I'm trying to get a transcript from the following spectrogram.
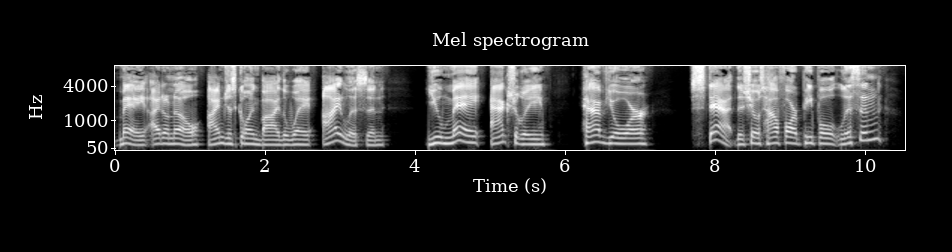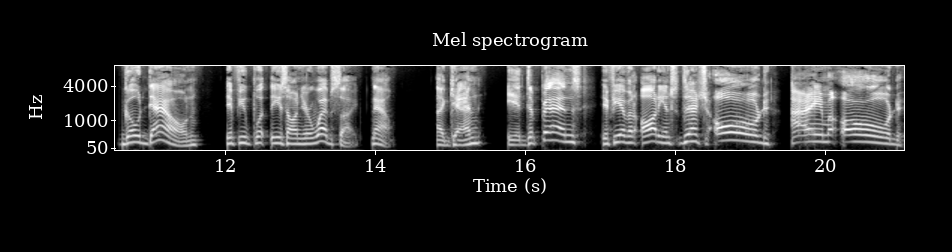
may, I don't know, I'm just going by the way I listen. You may actually have your stat that shows how far people listen go down if you put these on your website. Now, again, it depends. If you have an audience that's old, I'm old.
